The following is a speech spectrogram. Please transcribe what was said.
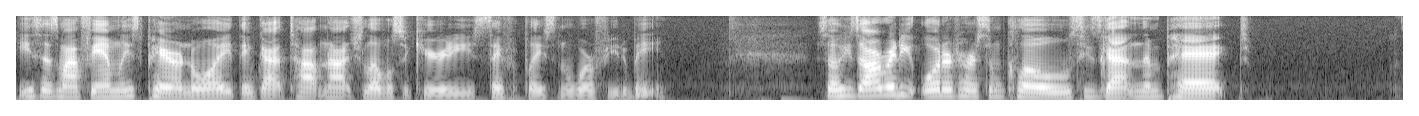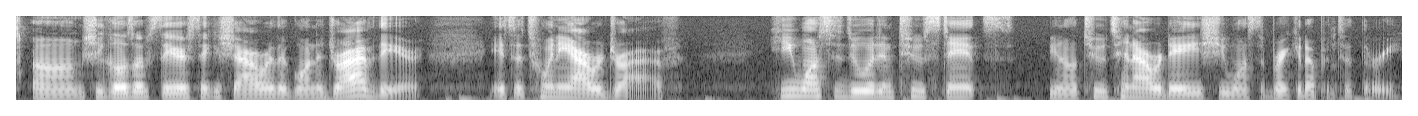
He says, My family's paranoid. They've got top notch level security, safest place in the world for you to be. So he's already ordered her some clothes, he's gotten them packed. Um, she goes upstairs, take a shower. They're going to drive there. It's a 20 hour drive. He wants to do it in two stints, you know, two 10 hour days. She wants to break it up into three.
